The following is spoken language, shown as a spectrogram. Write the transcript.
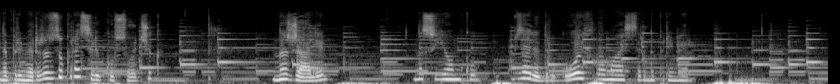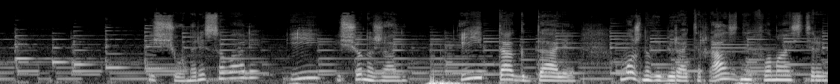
Например, разукрасили кусочек – нажали на съемку, взяли другой фломастер, например, еще нарисовали и еще нажали и так далее. Можно выбирать разные фломастеры,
